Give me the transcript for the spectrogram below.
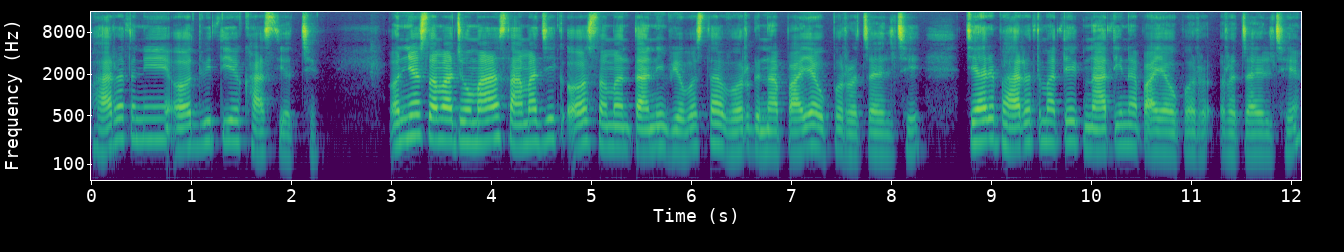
ભારતની અદ્વિતીય ખાસિયત છે. અન્ય સમાજોમાં સામાજિક અસમાનતાની વ્યવસ્થા વર્ગના પાયા ઉપર રચાયેલ છે. જ્યારે ભારતમાં તે જ્ઞાતિના પાયા ઉપર રચાયેલ છે.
